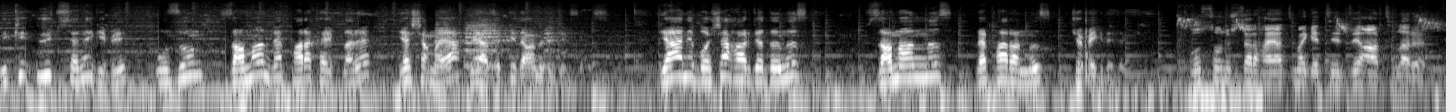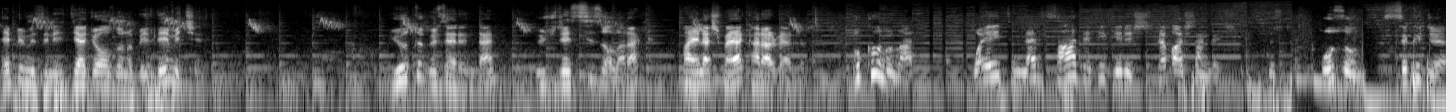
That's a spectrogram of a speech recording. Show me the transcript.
2-3 sene gibi uzun zaman ve para kayıpları yaşamaya ne yazık ki devam edeceksiniz. Yani boşa harcadığınız zamanınız ve paranız çöpe gidecek. Bu sonuçlar hayatıma getirdiği artıları hepimizin ihtiyacı olduğunu bildiğim için YouTube üzerinden ücretsiz olarak paylaşmaya karar verdim. Bu konular, bu eğitimler sadece giriş ve başlangıç. Üstü- Uzun, sıkıcı,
